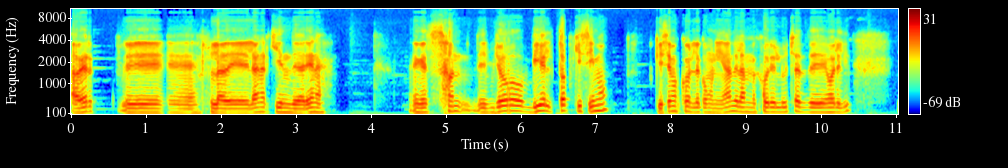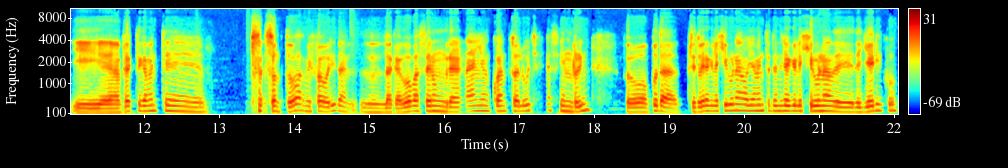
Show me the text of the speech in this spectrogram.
a ver, eh, la del Anarchy de Arena. Eh, son, yo vi el top que hicimos, que hicimos con la comunidad de las mejores luchas de All Elite, y eh, prácticamente son todas mis favoritas. La cagó para ser un gran año en cuanto a luchas sin ring, pero puta, si tuviera que elegir una, obviamente tendría que elegir una de, de Jericho,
